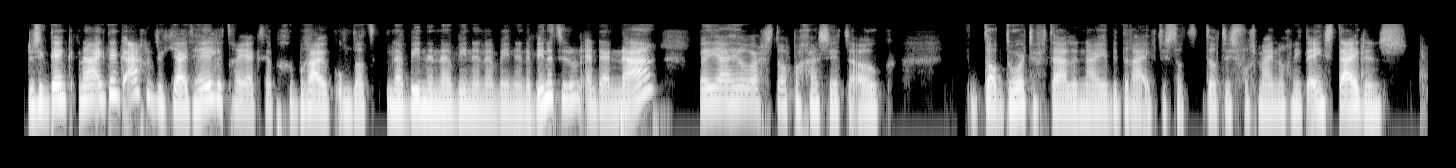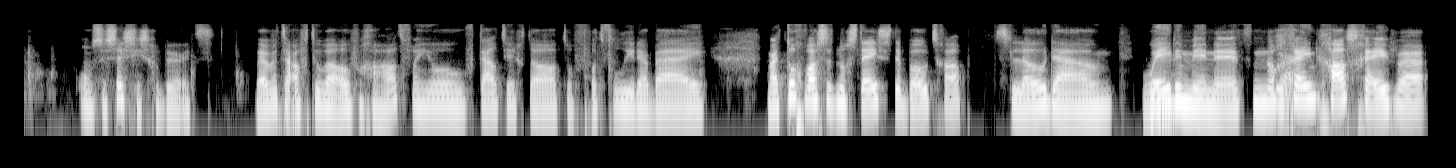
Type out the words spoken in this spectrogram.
Dus ik denk, nou, ik denk eigenlijk dat jij het hele traject hebt gebruikt om dat naar binnen, naar binnen, naar binnen, naar binnen te doen. En daarna ben jij heel erg stappen gaan zitten ook dat door te vertalen naar je bedrijf. Dus dat, dat is volgens mij nog niet eens tijdens onze sessies gebeurd. We hebben het er af en toe wel over gehad. Van joh, hoe vertaalt zich dat? Of wat voel je daarbij? Maar toch was het nog steeds de boodschap slow down, wait a minute, nog geen gas geven.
